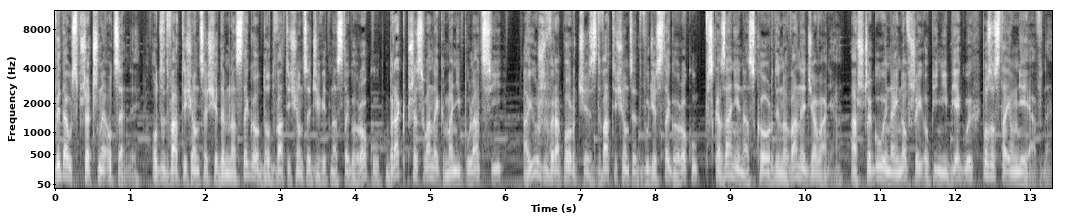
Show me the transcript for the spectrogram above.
wydał sprzeczne oceny. Od 2017 do 2019 roku brak przesłanek manipulacji, a już w raporcie z 2020 roku wskazanie na skoordynowane działania, a szczegóły najnowszej opinii biegłych pozostają niejawne.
